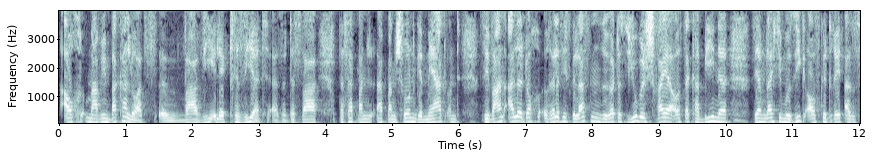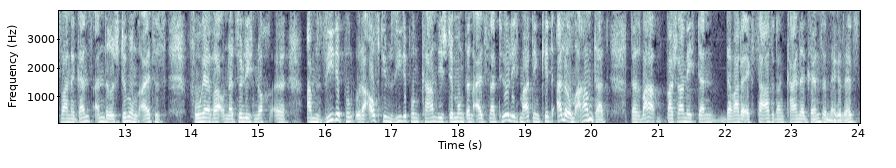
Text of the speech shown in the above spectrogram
Auch Marvin Baccalords äh, war wie elektrisiert. Also das war, das hat man, hat man schon gemerkt und sie waren alle doch relativ gelassen. So hört das Jubelschreie aus der Kabine. Sie haben gleich die Musik aufgedreht. Also es war eine ganz andere Stimmung, als es vorher war und natürlich noch äh, am Siedepunkt oder auf dem Siedepunkt kam die Stimmung dann, als natürlich Martin Kind alle umarmt hat. Das war wahrscheinlich dann, da war der Ekstase dann keine Grenze mehr gesetzt.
